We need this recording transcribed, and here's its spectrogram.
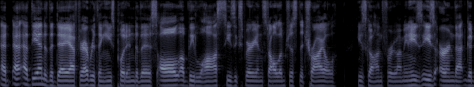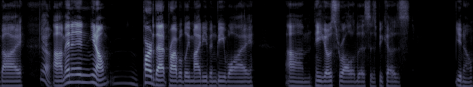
At, at at the end of the day, after everything he's put into this, all of the loss he's experienced, all of just the trial he's gone through. I mean, he's he's earned that goodbye. Yeah. Um, and and you know, part of that probably might even be why, um, he goes through all of this is because, you know,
